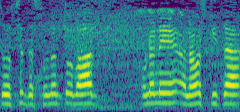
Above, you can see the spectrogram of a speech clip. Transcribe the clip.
ਸੋ ਉਸ ਦੱਸਣ ਤੋਂ ਬਾਅਦ ਉਹਨਾਂ ਨੇ ਅਨਾਉਂਸ ਕੀਤਾ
